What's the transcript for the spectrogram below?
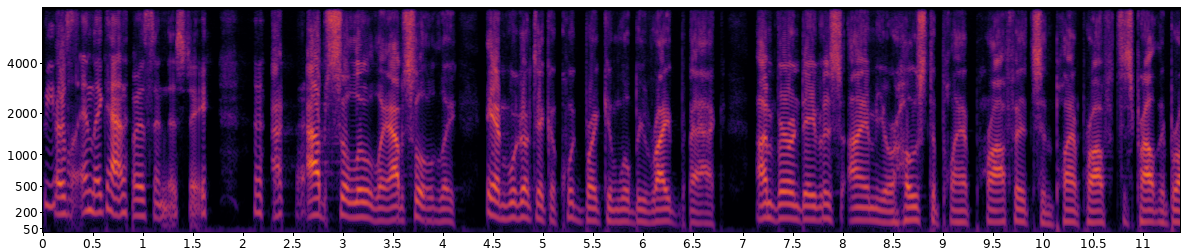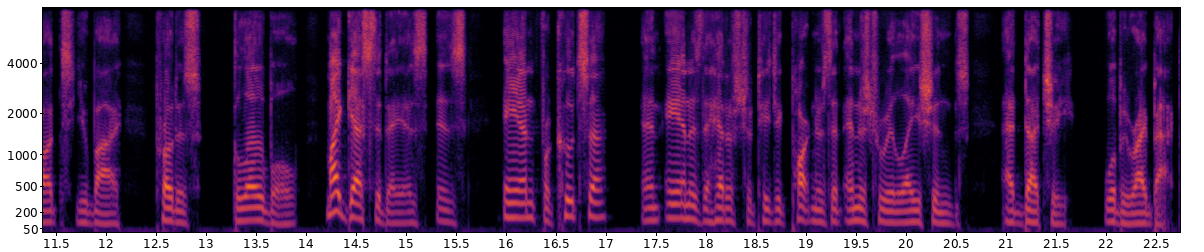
people in the cannabis industry. Absolutely absolutely. And we're going to take a quick break and we'll be right back. I'm vern davis. I am your host of plant profits and plant profits is proudly brought to you by produce global. My guest today is is anne Forkutza, and anne is the head of strategic partners and industry relations at Dutchie. We'll be right back.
